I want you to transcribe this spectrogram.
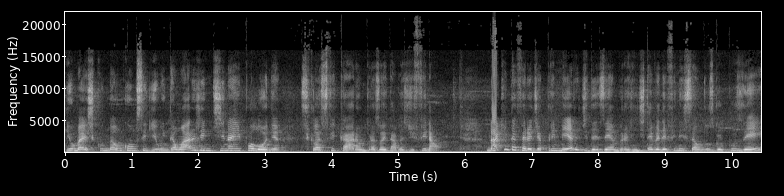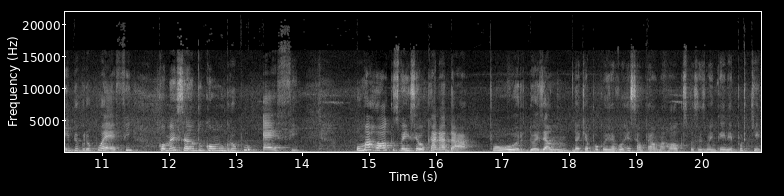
e o México não conseguiu, então a Argentina e Polônia se classificaram para as oitavas de final. Na quinta-feira, dia 1 de dezembro, a gente teve a definição dos grupos E e do grupo F, começando com o grupo F. O Marrocos venceu o Canadá por 2 a 1 Daqui a pouco eu já vou ressaltar o Marrocos, vocês vão entender por quê.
